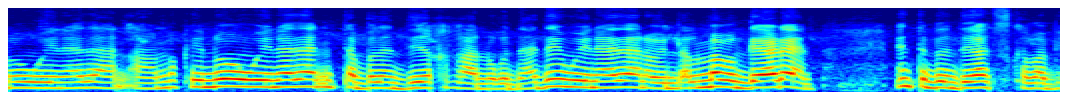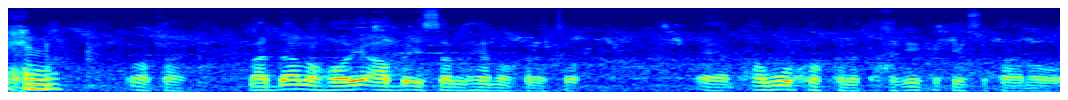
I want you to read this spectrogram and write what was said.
noo weynaadaan aan markay noo weynaadaan inta badan diiqaqaanu gadnaa. Hadday weynaadaan oo dhalmaba gaadhaan inta badan digaagtis kama bixino. Maadaama hooyo aabba aysan lahayn oo kaleeto abuurka oo kaleeto xagee ka keensataan oo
